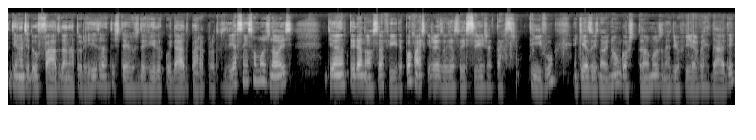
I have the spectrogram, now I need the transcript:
diante do fato da natureza de ter os devido cuidado para produzir. E assim somos nós diante da nossa vida. Por mais que Jesus às vezes seja taxativo, em que às vezes nós não gostamos né, de ouvir a verdade,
